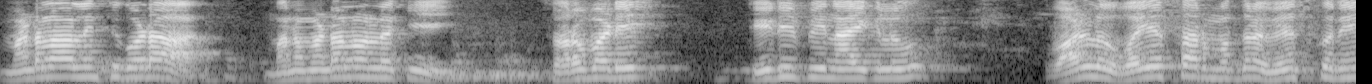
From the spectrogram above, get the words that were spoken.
మండలాల నుంచి కూడా మన మండలంలోకి చొరబడి టీడీపీ నాయకులు వాళ్ళు వైఎస్ఆర్ ముద్ర వేసుకుని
